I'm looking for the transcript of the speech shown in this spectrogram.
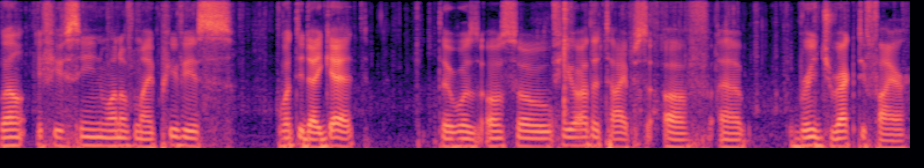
Well, if you've seen one of my previous what did I get, there was also a few other types of uh, bridge rectifier.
